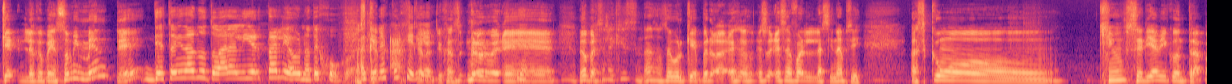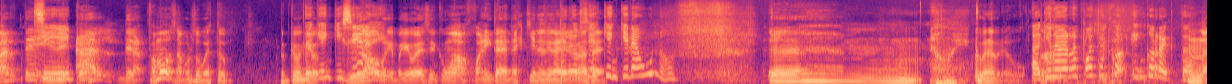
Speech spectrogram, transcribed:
que lo que pensó mi mente. Te estoy dando toda la libertad, Leo, no te juzgo. ¿A quién ah, Johansson. No, no, eh, no pensé que no sé por qué, pero eso- eso- esa fue la sinapsis. Es como. ¿Quién sería mi contraparte Sí, ideal de la famosa, por supuesto? Porque, ¿para De quien quisiera. No, porque para qué voy a decir como ah, Juanita de la esquina. si Pero si es quien quiera uno. Eh, uy, qué buena pregunta. Aquí no hay respuestas co- incorrectas. No,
